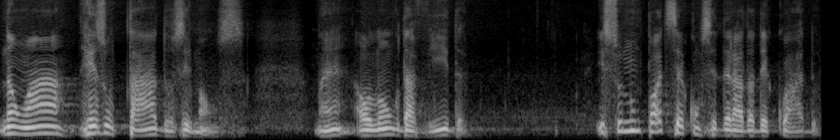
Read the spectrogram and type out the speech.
não há resultados, irmãos, né, ao longo da vida. Isso não pode ser considerado adequado.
